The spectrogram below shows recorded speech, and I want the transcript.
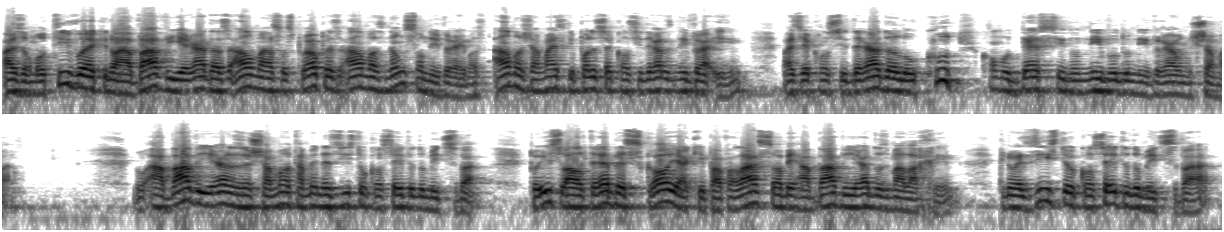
Mas o motivo é que no Avav das almas, as próprias almas não são Nivraim. As almas jamais que podem ser consideradas Nivraim, mas é considerado Lukut como desce no nível do Nivra, o Neshama. No Abav e Yeran Shamot também existe o conceito do mitzvah. Por isso, Altrebe escolhe aqui para falar sobre Abav e dos Malachim, que não existe o conceito do mitzvah,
